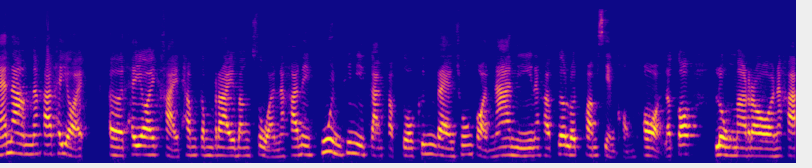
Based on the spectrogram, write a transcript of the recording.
แนะนำนะคะทยอยเอ่อทยอยขายทำกำไรบางส่วนนะคะ ในหุ้นที่มีการปรับตัวขึ้นแรงช่วงก่อนหน้านี้นะคะ เพื่อลดความเสี่ยงของพอร์ตแล้วก็ลงมารอนะคะ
